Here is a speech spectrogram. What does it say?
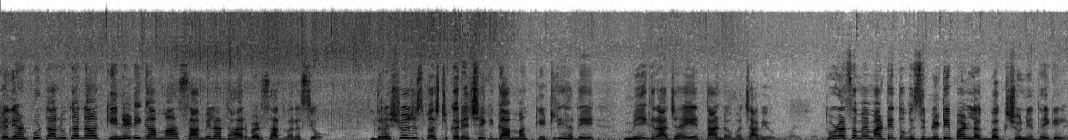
કલ્યાણપુર તાલુકાના કેનેડી ગામમાં સાંબેલાધાર વરસાદ વરસ્યો દ્રશ્યો જ સ્પષ્ટ કરે છે કે ગામમાં કેટલી હદે મેઘરાજાએ તાંડવ મચાવ્યું. થોડા સમય માટે તો વિઝિબિલિટી પણ લગભગ શૂન્ય થઈ ગઈ.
